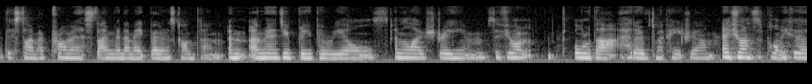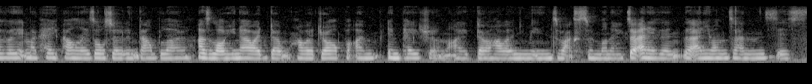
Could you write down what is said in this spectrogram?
this time I promise that I'm to make bonus content. Um, I'm, I'm going to do blooper reels and live streams. So if you want all of that, head over to my Patreon. And if you want to support me further, my PayPal is also linked down below. As a lot of you know, I don't have a job, I'm impatient. I don't have any means of accessing money. So anything that anyone sends is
